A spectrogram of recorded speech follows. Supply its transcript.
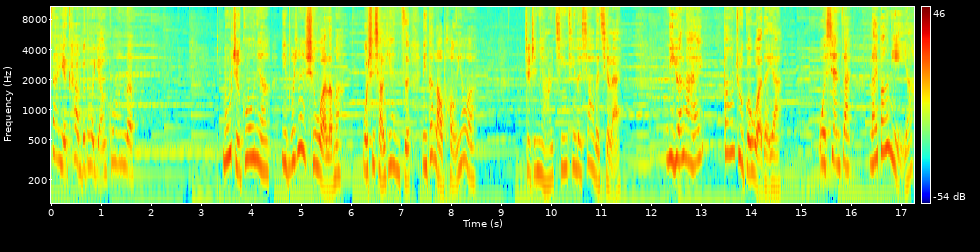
再也看不到阳光了。拇指姑娘，你不认识我了吗？我是小燕子，你的老朋友啊。这只鸟儿轻轻地笑了起来。你原来帮助过我的呀，我现在来帮你呀。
